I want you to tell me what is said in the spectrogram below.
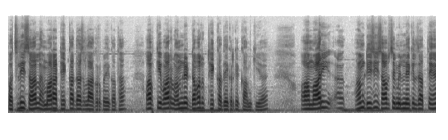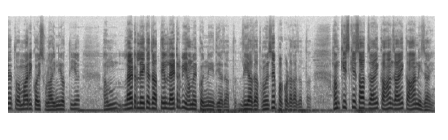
पिछली साल हमारा ठेका दस लाख रुपये का था। अब की बार हमने डबल ठेका दे करके काम किया है। हमारी अ, हम डीसी साहब से मिलने के लिए जाते हैं तो हमारी कोई सुनाई नहीं होती है। हम लेटर लेके जाते हैं लेटर भी हमें कोई नहीं दिया जाता लिया जाता हमें से पकड़ा जाता। हम किसके साथ जाएँ कहाँ जाएँ कहाँ नहीं जाएँ।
